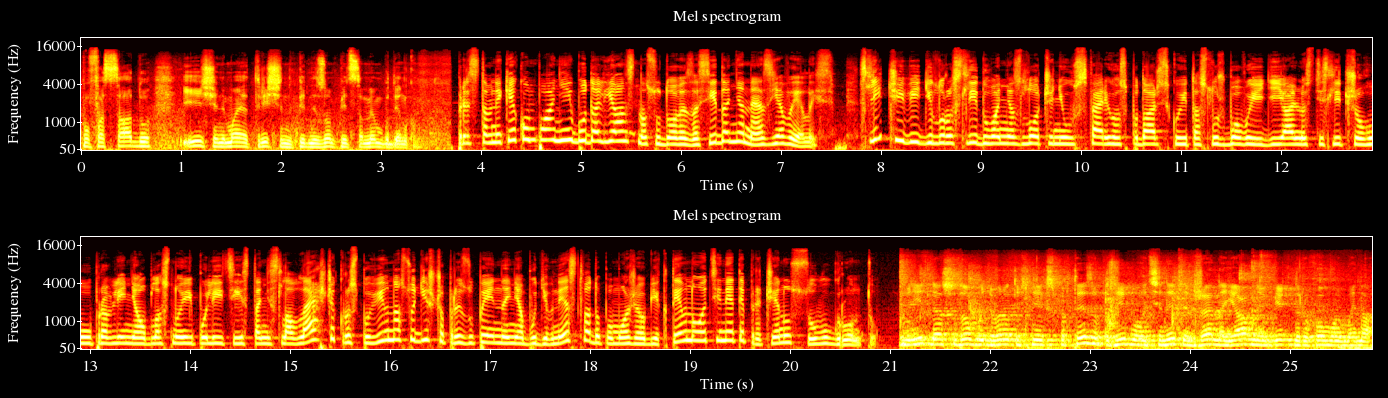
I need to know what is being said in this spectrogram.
по фасаду, і чи немає тріщин під низом під самим будинком. Представники компанії «Будальянс» на судове засідання не з'явились. Слідчий відділу розслідування злочинів у сфері господарської та службової діяльності слідчого управління обласної поліції Станіслав Лещик розповів на суді, що призупинення будівництва допоможе об'єктивно оцінити причину суву ґрунту. Мені для судово-будівельно-технічної експертизи потрібно оцінити вже наявний об'єкт нерухомого майна.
